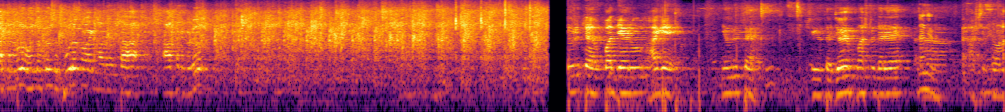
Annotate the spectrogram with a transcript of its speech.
ಆಸನಗಳು ಒಂದಕ್ಕೊಂದು ಪೂರಕವಾಗಿ ಮಾಡುವಂತಹ ಆಸನಗಳು. ನಿವೃತ್ತ ಉಪಾಧ್ಯಾಯರು ಹಾಗೆ ನಿವೃತ್ತ ಶ್ರೀಯುತ ಜೋಯಫ್ ಮಾಸ್ಟರ್ ಇದ್ದಾರೆ. ಆಶಿಸೋಣ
